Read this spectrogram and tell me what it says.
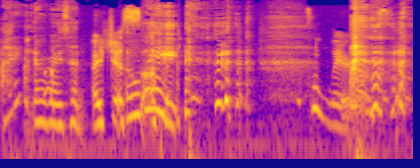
I didn't know everybody said. I just Oh, saw wait. It's hilarious.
